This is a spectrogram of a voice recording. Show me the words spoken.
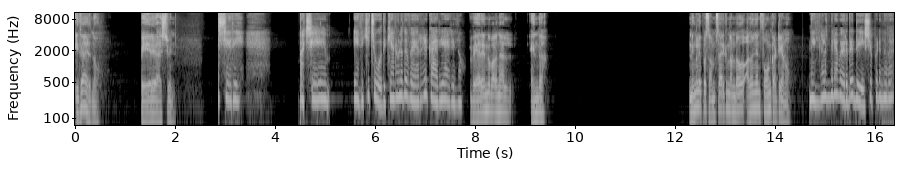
ഇതായിരുന്നോ. പേര് അശ്വിൻ. ശരി. പക്ഷേ എനിക്ക് ചോദിക്കാനുള്ളത് വേറൊരു കാര്യമായിരുന്നു. വേറെ എന്ന് പറഞ്ഞാൽ എന്താ? നിങ്ങളിപ്പോ സംസാരിക്കുന്നുണ്ടോ? അതോ ഞാൻ ഫോൺ കട്ട് ചെയ്യണോ? നിങ്ങൾ എന്തിനാ വെറുതെ ദേഷ്യപ്പെടുന്നത്?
